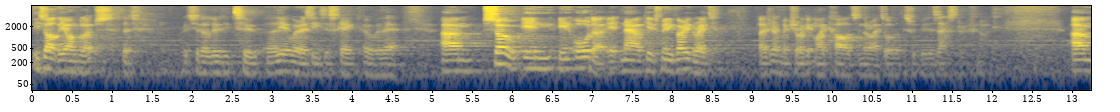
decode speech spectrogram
These are the envelopes that Richard alluded to earlier, whereas he's escaped over there. Um, so, in, in order, it now gives me very great pleasure. To make sure I get my cards in the right order. This would be a disaster if not. Um,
